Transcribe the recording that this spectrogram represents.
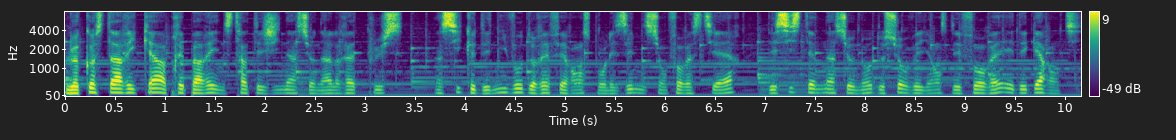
Le Costa Rica a préparé une stratégie nationale RED ⁇ ainsi que des niveaux de référence pour les émissions forestières, des systèmes nationaux de surveillance des forêts et des garanties.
